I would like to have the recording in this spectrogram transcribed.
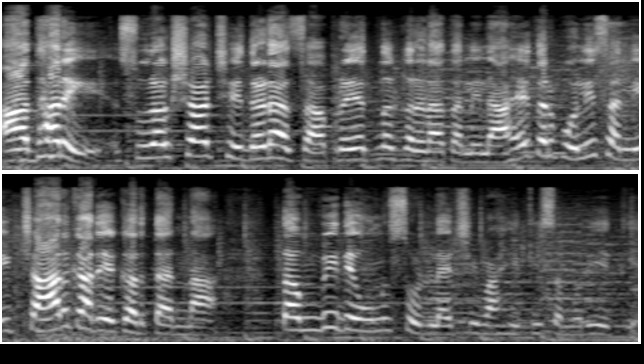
आधारे सुरक्षा छेदण्याचा प्रयत्न करण्यात आलेला आहे. तर पोलिसांनी चार कार्यकर्त्यांना तंबी देऊन सोडल्याची माहिती समोर येते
